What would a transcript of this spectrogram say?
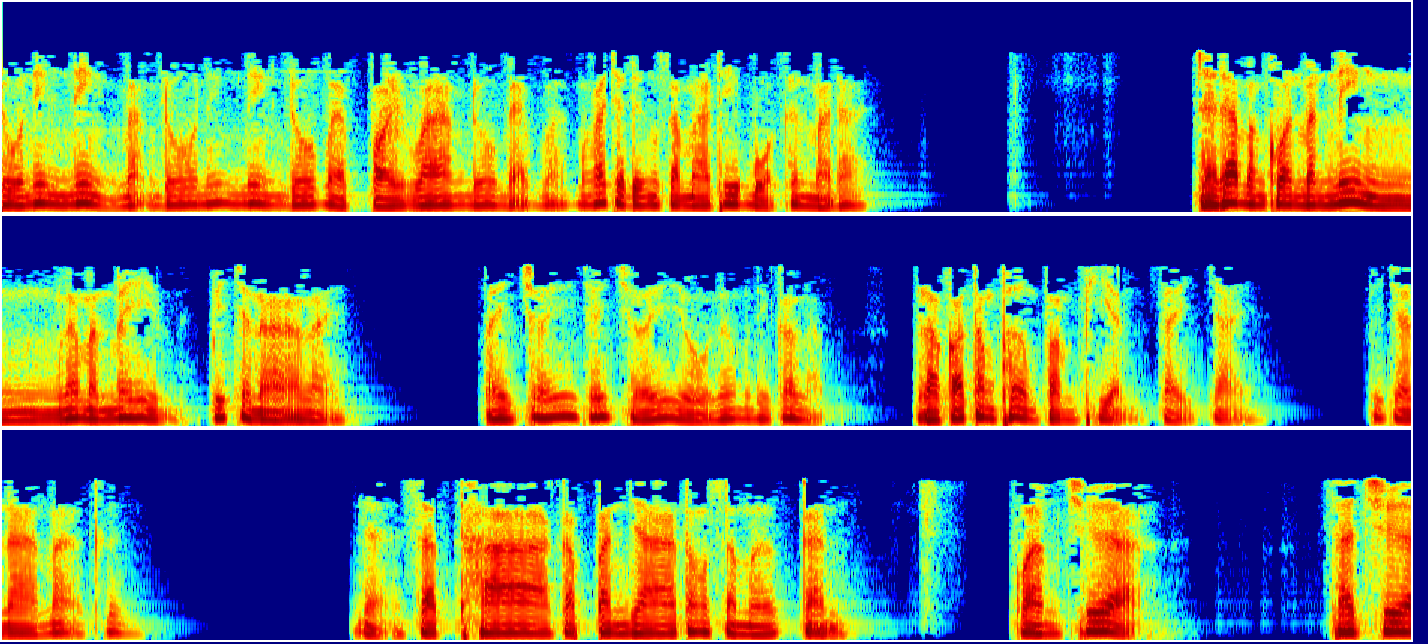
ดูนิ่งๆบ้างดูนิ่งๆ ดูแบบปล่อยวาง ดูแบบว่า มันก็จะดึงสมาธิบวกขึ้นมาได้ แต่ถ้าบางคนมันนิ่งแล้วมันไม่ พิจารณาอะไร ไปเฉยเฉยเฉยอยู่เรื่องบางทีก็หลับ เราก็ต้องเพิ่มความเพียรใส่ใจ พิจารณามากขึ้นเนี่ยศรัทธากับปัญญาต้องเสมอกัน ความเชื่อ ถ้าเชื่อ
